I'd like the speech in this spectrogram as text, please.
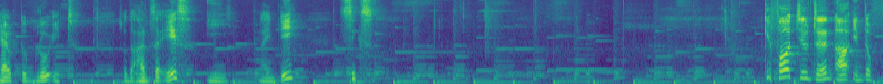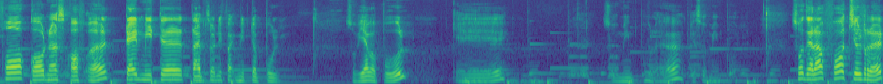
have to glue it so the answer is E 96 Okay, four children are in the four corners of a 10 meter times 25 meter pool. So we have a pool. Okay. Swimming pool. Eh? Okay, swimming pool. So there are four children.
